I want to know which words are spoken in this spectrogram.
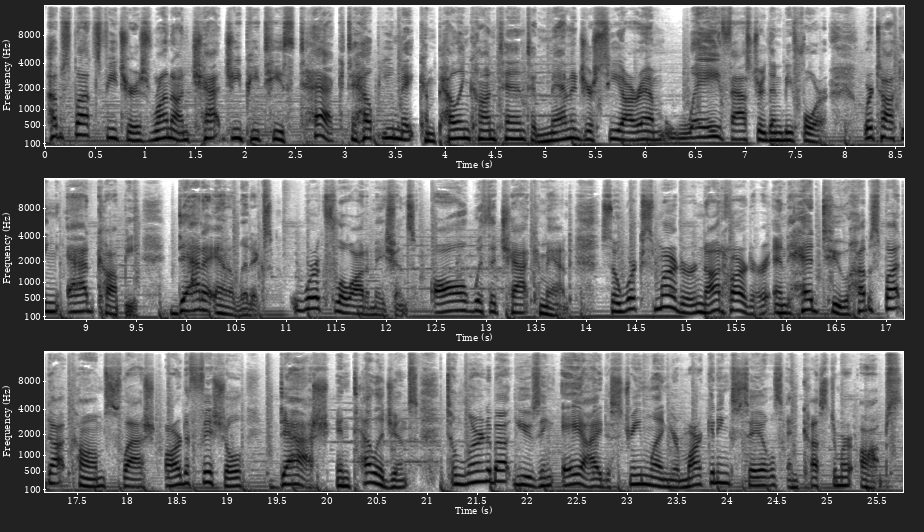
HubSpot's features run on ChatGPT's tech to help you you make compelling content and manage your CRM way faster than before. We're talking ad copy, data analytics, workflow automations, all with a chat command. So work smarter, not harder, and head to HubSpot.com slash artificial dash intelligence to learn about using AI to streamline your marketing, sales, and customer ops.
